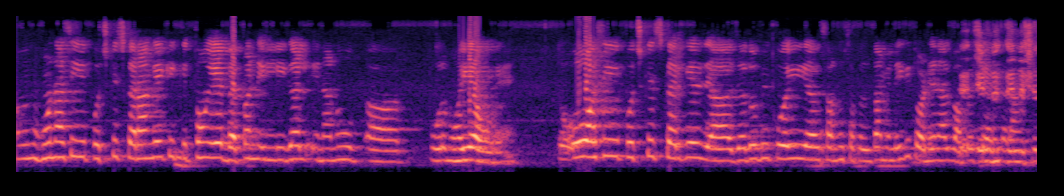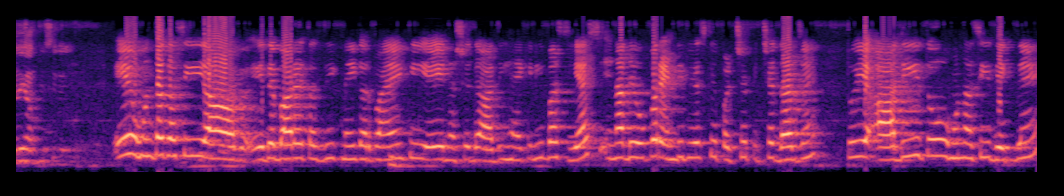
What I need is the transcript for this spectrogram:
ਹੁਣ ਹੁਣ ਅਸੀਂ ਪੁੱਛਗਿੱਛ ਕਰਾਂਗੇ ਕਿ ਕਿੱਥੋਂ ਇਹ ਵੈਪਨ ਇਲੀਗਲ ਇਹਨਾਂ ਨੂੰ ਪੂਰ ਮੁਹੱਈਆ ਹੋ ਰਹੇ ਹਨ ਤਾਂ ਉਹ ਅਸੀਂ ਪੁੱਛਗਿੱਛ ਕਰਕੇ ਜਦੋਂ ਵੀ ਕੋਈ ਸਾਨੂੰ ਸਫਲਤਾ ਮਿਲੇਗੀ ਤੁਹਾਡੇ ਨਾਲ ਵਾਪਸ ਇਹ- ਸ਼ੇਅਰ ਇਹ ਇਹ ਕਰਾਂਗੇ। ਨਸ਼ੇ ਦੇ ਆਦੀ ਸੀਗੇ? ਇਹ ਹੁਣ ਤੱਕ ਅਸੀਂ ਇਹਦੇ ਬਾਰੇ ਤਸਦੀਕ ਨਹੀਂ ਕਰ ਪਾਏ ਕਿ ਇਹ ਨਸ਼ੇ ਦੇ ਆਦੀ ਹੈ ਕਿ ਨਹੀਂ। ਬਸ ਯੈਸ ਇਹਨਾਂ ਦੇ ਉੱਪਰ ਐਨਡੀਪੀਐਸ ਦੇ ਪਰਚੇ ਪਿੱਛੇ ਦਰਜ ਹਨ तो ये आदि तो हम असी देखते हैं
